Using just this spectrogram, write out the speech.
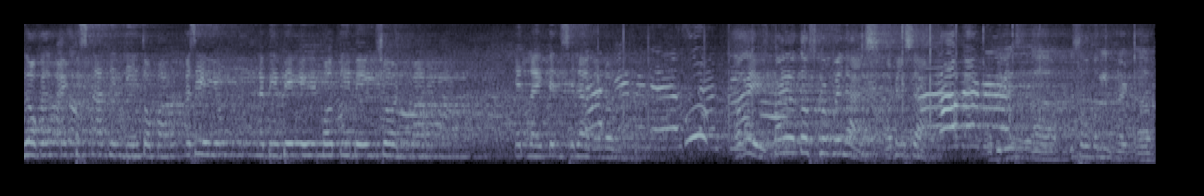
local artists natin dito para kasi yung nabibigay motivation para enlighten sila ganun. Okay, final thoughts from Willas. Mabilis lang. Mabilis, ah, gusto ko maging heart up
